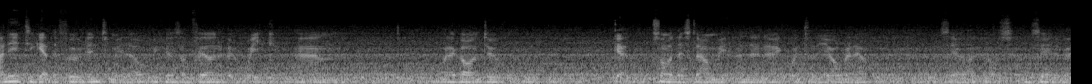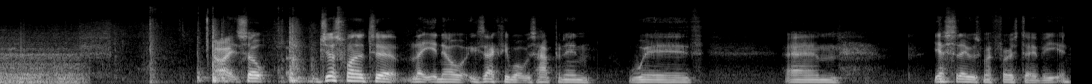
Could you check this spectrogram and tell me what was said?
I need to get the food into me though because I'm feeling a bit weak. Um, to go and do get some of this down me and then uh, go into the yoga now see how that goes. I'll see you in a bit. Alright, so just wanted to let you know exactly what was happening with um, yesterday was my first day of eating.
